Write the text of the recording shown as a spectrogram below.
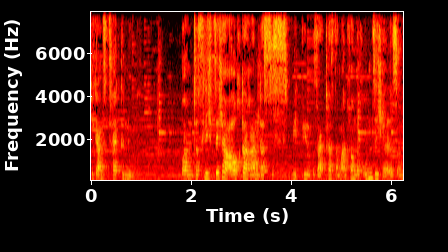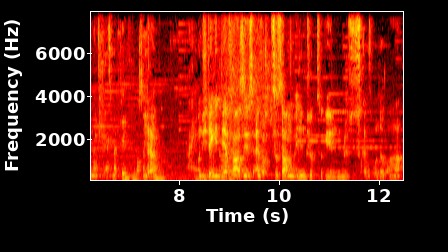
die ganze Zeit genug. Und das liegt sicher auch daran, dass es, wie, wie du gesagt hast, am Anfang noch unsicher ist und man sich erstmal finden muss. Ja. ein- ein- Und ich denke, in der Phase ist einfach zusammen in den Club zu gehen, das ist ganz wunderbar.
